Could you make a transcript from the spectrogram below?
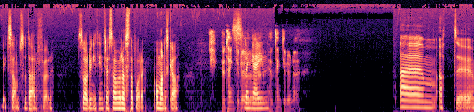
Liksom. Så därför så har du inget intresse av att rösta på det, om man ska. hur, tänker slänga du, in. hur tänker du nu? Ehm, att eh,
